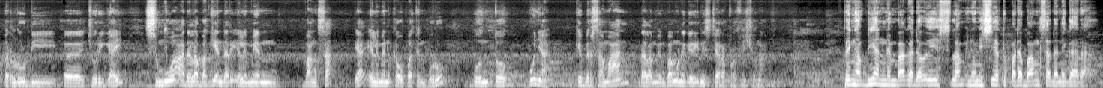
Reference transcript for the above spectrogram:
perlu dicurigai. Semua adalah bagian dari elemen bangsa, ya, elemen Kabupaten Buru untuk punya kebersamaan dalam membangun negeri ini secara profesional. Pengabdian Lembaga Dakwah Islam Indonesia kepada bangsa dan negara.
